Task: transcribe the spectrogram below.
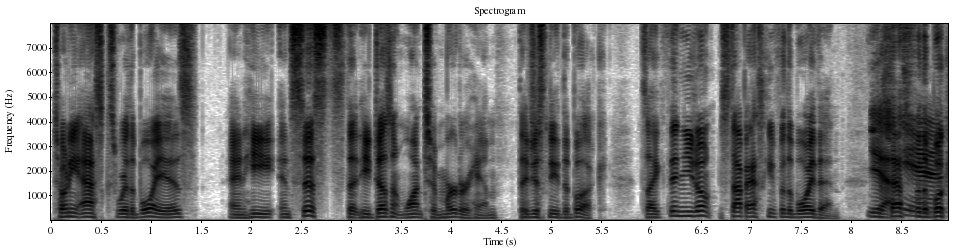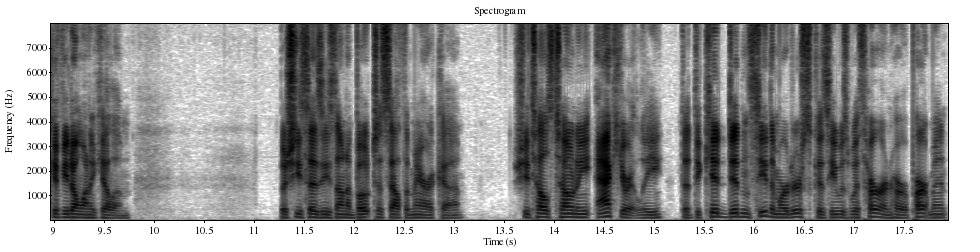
Tony asks where the boy is, and he insists that he doesn't want to murder him. They just need the book. It's like, then you don't stop asking for the boy then. Yeah. Just ask for the book if you don't want to kill him. But she says he's on a boat to South America. She tells Tony accurately that the kid didn't see the murders because he was with her in her apartment.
